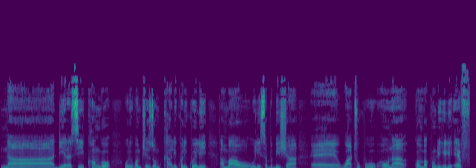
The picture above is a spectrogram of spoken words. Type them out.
na DRC Congo ulikuwa mchezo mkali kwelikweli ambao ulisababisha e, watu kuona kwamba kundi hili F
